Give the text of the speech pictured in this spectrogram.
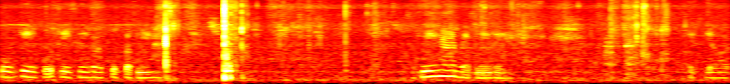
ปลูกอีกปลูกอีกคือเราปลูกแบบนี้ค่ะ ง่ายๆแบบนี้เลยติดยอด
